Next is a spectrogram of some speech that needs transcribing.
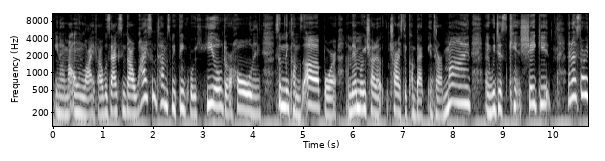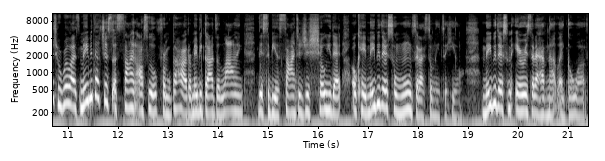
you know, in my own life. I was asking God why sometimes we think we're healed or whole and something comes up or a memory try to tries to come back into our mind and we just can't shake it. And I started to realize maybe that's just a sign also from God or maybe God's allowing this to be a sign to just show you that okay, maybe there's some wounds that I still need to heal. Maybe there's some areas that I have not let go of.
